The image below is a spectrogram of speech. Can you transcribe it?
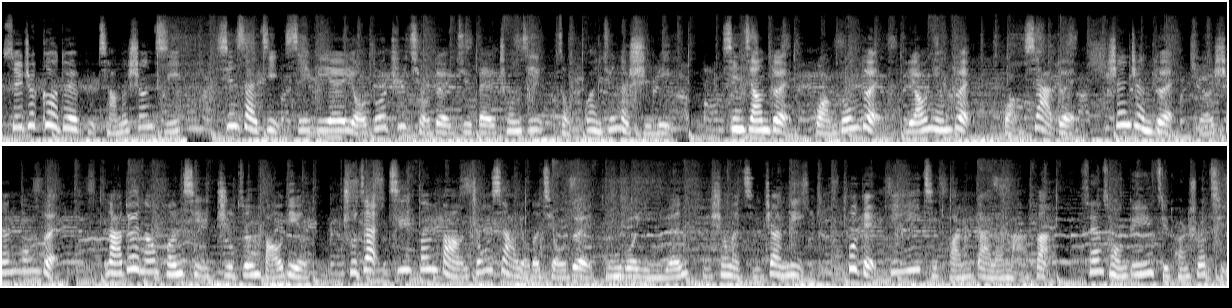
随着各队补强的升级，新赛季 CBA 有多支球队具备冲击总冠军的实力：新疆队、广东队、辽宁队、广厦队、深圳队和山东队。哪队能捧起至尊宝鼎？处在积分榜中下游的球队，通过引援提升了集战力，或给第一集团带来麻烦。先从第一集团说起，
